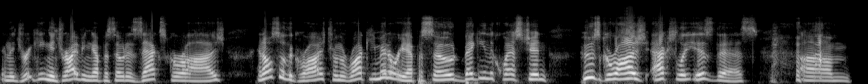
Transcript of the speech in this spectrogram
in the drinking and driving episode as Zach's garage, and also the garage from the Rocky Rockumentary episode, begging the question, whose garage actually is this? Um,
